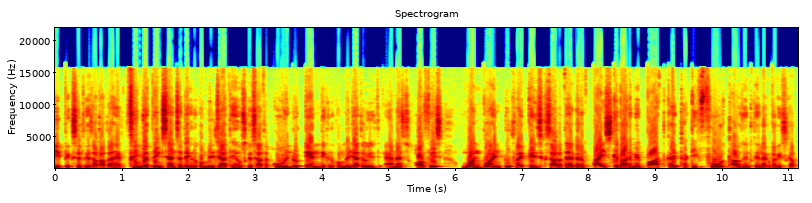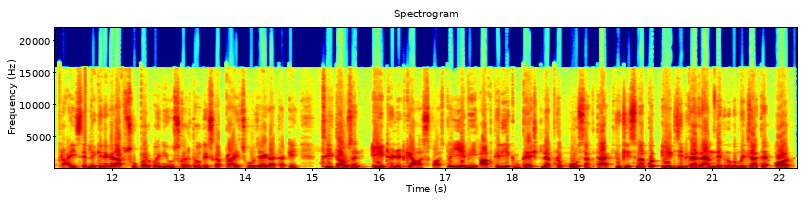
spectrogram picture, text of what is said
एट्टी पिक्सल के साथ आता है। फिंगरप्रिंट सेंसर देखने को मिल जाते हैं, उसके साथ आपको विंडो टेन देखने को मिल जाता है एम एस ऑफ़िस 1.25 केजी के साथ आता है। अगर हम प्राइस के बारे में बात करें 34,000 के लगभग इसका प्राइस है। लेकिन अगर आप सुपर कोइन यूज़ करते हो तो इसका प्राइस हो जाएगा 33,800 के आसपास। तो ये भी आपके लिए एक बेस्ट लैपटॉप हो सकता है क्योंकि इसमें आपको एट जीबी का रैम देखने को मिल जाता है और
